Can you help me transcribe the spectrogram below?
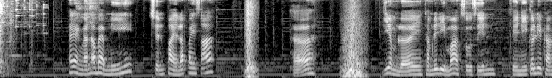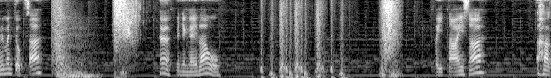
ๆถ้าอย่างนั้นเอาแบบนี้เชิญไปรับไปซะฮะเยี่ยมเลยทำได้ดีมากซูซิน ทีนี้ก็รีบทำให้มันจบซะเฮ้อเป็นยังไงเล่า ไปตายซะอัก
